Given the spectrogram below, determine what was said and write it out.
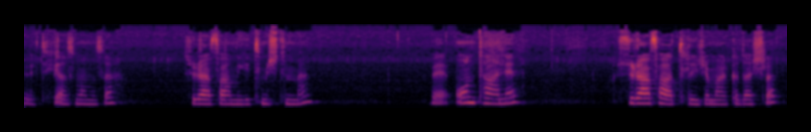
Evet yazmamıza. Zürafamı gitmiştim ben. Ve 10 tane zürafa atlayacağım arkadaşlar.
